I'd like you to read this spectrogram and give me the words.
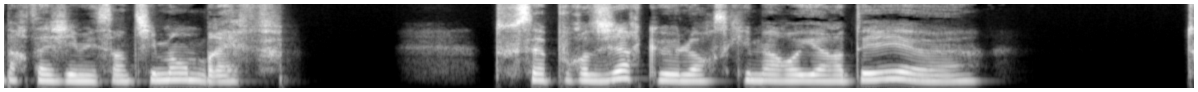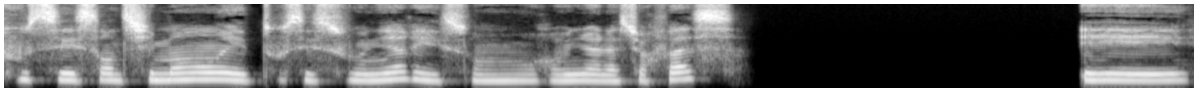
partagé mes sentiments. Bref, tout ça pour dire que lorsqu'il m'a regardé, euh, tous ces sentiments et tous ces souvenirs, ils sont revenus à la surface. Et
